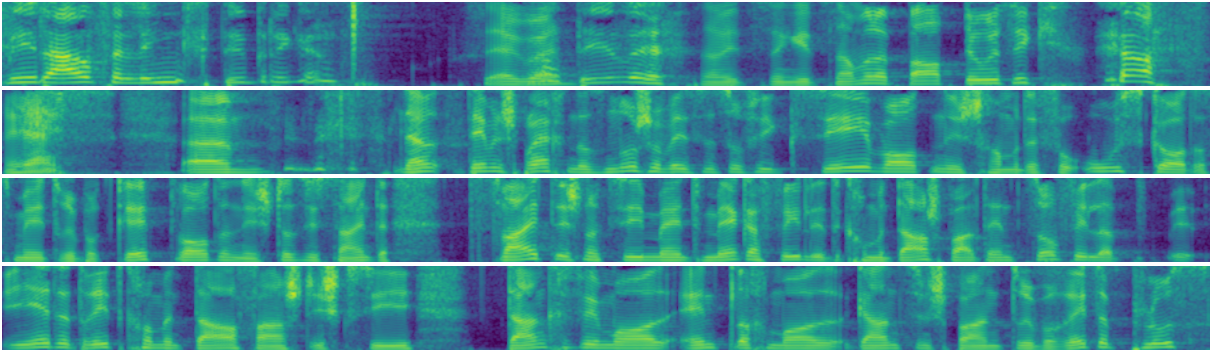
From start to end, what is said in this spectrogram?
Wir auch verlinkt übrigens. Sehr gut. Natürlich. Dann, dann gibt es nochmal ein paar Tausend. Ja. Yes. Ähm, dementsprechend, also nur schon, weil es so viel gesehen worden ist, kann man davon ausgehen, dass mehr darüber geredet worden ist. Das ist das eine. Das zweite ist noch, gewesen, wir haben mega viel in der Kommentarspalte, haben so viele, jeder dritte Kommentar fast ist gewesen, Danke vielmals, endlich mal ganz entspannt darüber reden. Plus,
